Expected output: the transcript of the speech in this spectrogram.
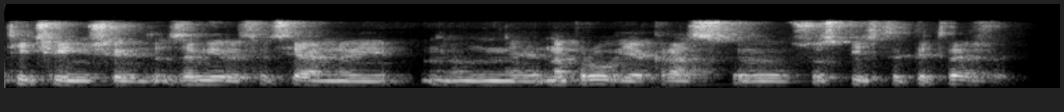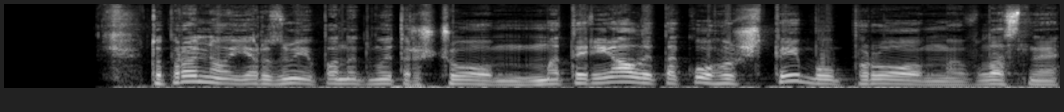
ті чи інші заміри соціальної напруги якраз е, в суспільстві підтверджують. То правильно я розумію, пане Дмитре, що матеріали такого штибу про власне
